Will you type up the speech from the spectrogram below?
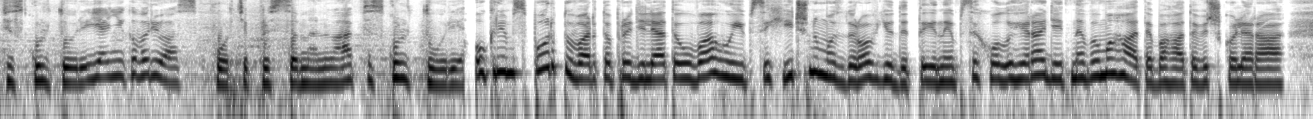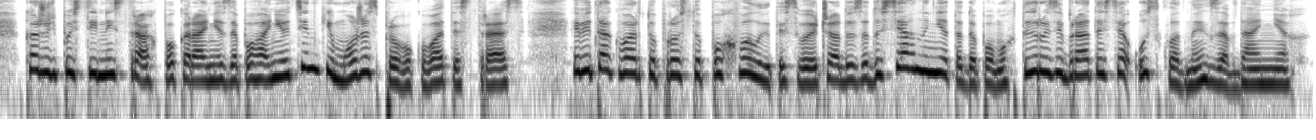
физкультуре. Я не говорю о спорте профессиональном, а о физкультуре. Окрім спорту, варто приділяти увагу і психічному здоров'ю дитини. Психологи радять не вимагати багато від школяра. Кажуть, постійний страх покарання за погані оцінки може спровокувати стрес. Відтак варто просто похвалити своє чадо за досягнення та допомогти розібратися у складних завданнях.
